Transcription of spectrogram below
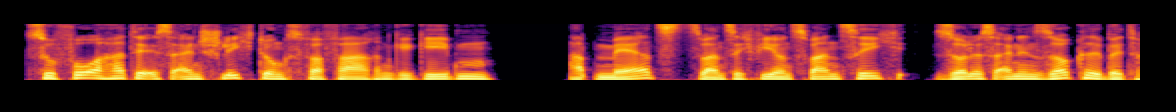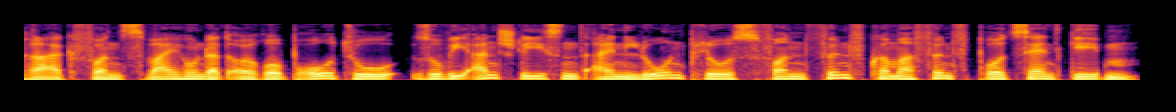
Zuvor hatte es ein Schlichtungsverfahren gegeben. Ab März 2024 soll es einen Sockelbetrag von 200 Euro brutto sowie anschließend einen Lohnplus von 5,5 Prozent geben.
